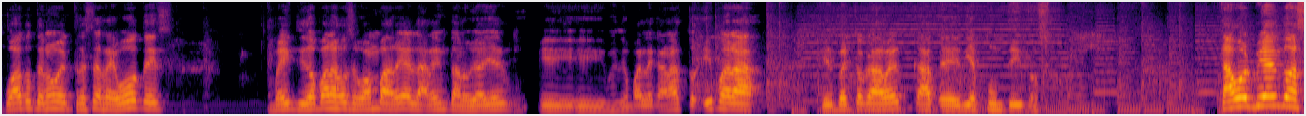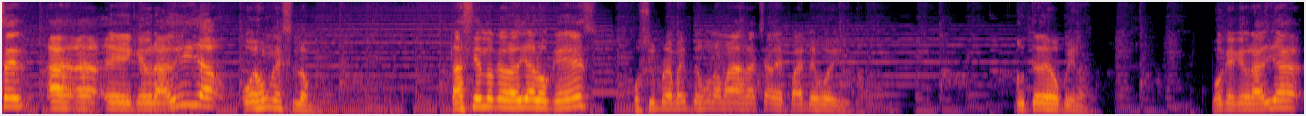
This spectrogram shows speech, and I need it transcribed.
4 tenores, 13 rebotes. 22 para José Juan Barea la lenta, lo vi ayer y, me dio par de canastos. Y para Gilberto Cabel, 10 eh, puntitos. ¿Está volviendo a hacer eh, quebradilla o es un slum? ¿Está haciendo quebradilla lo que es o simplemente es una mala racha de par de jueguitos? ¿Ustedes opinan? Porque quebradilla,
